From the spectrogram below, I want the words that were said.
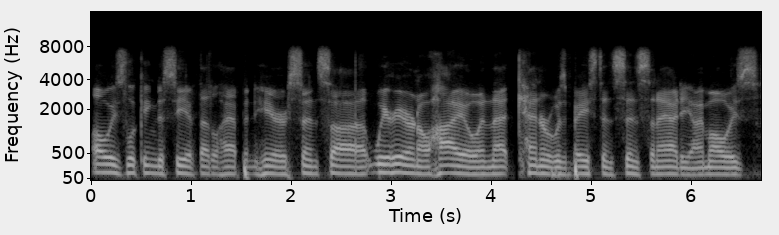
Always looking to see if that'll happen here since uh we're here in Ohio and that Kenner was based in Cincinnati. I'm always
